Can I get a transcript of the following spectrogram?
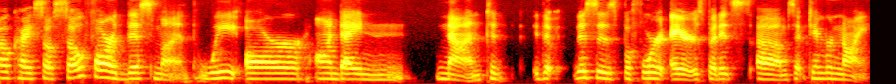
okay, so so far this month we are on day nine. To this is before it airs, but it's um, September 9th.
